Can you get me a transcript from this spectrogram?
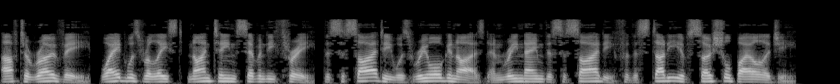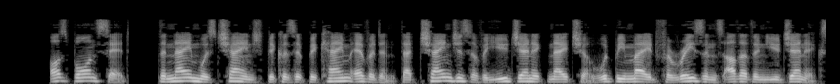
After Roe v. Wade was released 1973, the society was reorganized and renamed the Society for the Study of Social Biology. Osborn said, "...the name was changed because it became evident that changes of a eugenic nature would be made for reasons other than eugenics,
